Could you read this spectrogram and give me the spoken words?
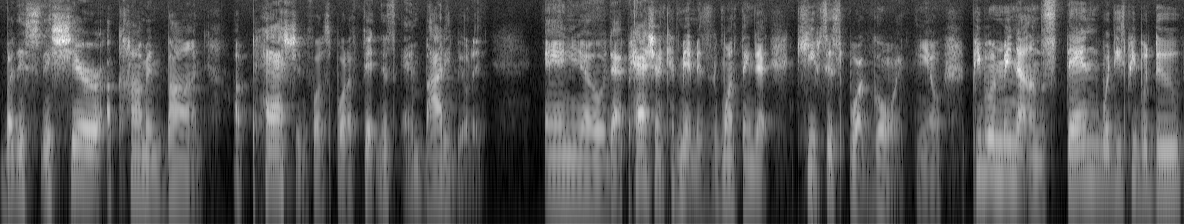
But they, they share a common bond, a passion for the sport of fitness and bodybuilding. And you know that passion and commitment is one thing that keeps this sport going. You know, people may not understand what these people do;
